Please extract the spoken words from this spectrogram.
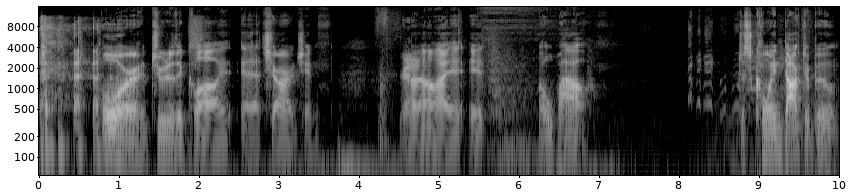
or Druid of the Claw uh, charge. And I don't know. I it. Oh wow. Just coin Doctor Boom.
